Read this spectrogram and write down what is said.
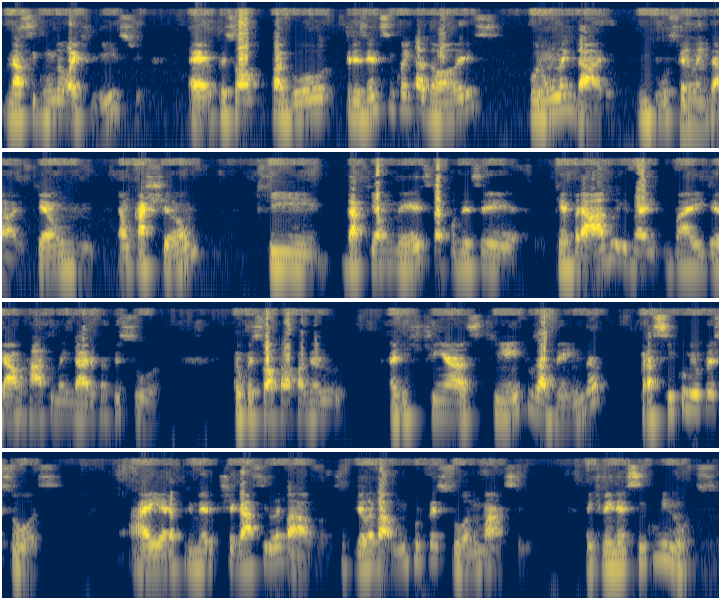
na segunda whitelist, é, o pessoal pagou 350 dólares por um lendário, um booster Uhum. lendário, que é um, é um caixão que daqui a um mês vai poder ser quebrado e vai, vai gerar um rato lendário para a pessoa. Então o pessoal estava pagando, a gente tinha as 500 à venda para 5 mil pessoas. Aí era primeiro que chegasse e levava. Só podia levar um por pessoa, no máximo. A gente vendeu em 5 minutos.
